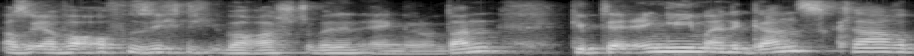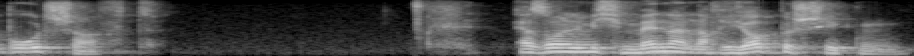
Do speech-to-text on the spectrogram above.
Also er war offensichtlich überrascht über den Engel. Und dann gibt der Engel ihm eine ganz klare Botschaft. Er soll nämlich Männer nach Joppe schicken,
